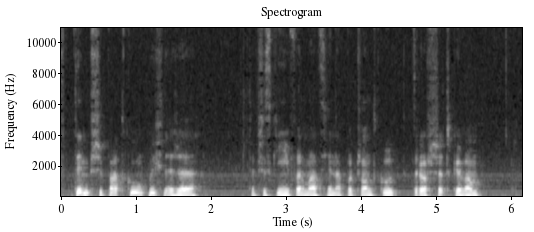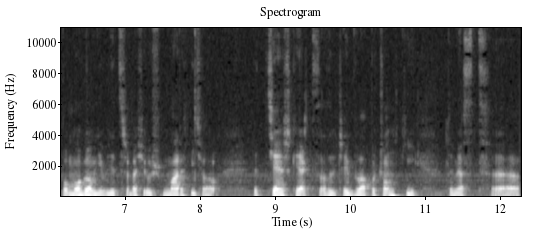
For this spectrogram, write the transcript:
w tym przypadku myślę, że te wszystkie informacje na początku troszeczkę Wam pomogą, nie będzie trzeba się już martwić o ciężkie, jak zazwyczaj była początki. Natomiast e,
